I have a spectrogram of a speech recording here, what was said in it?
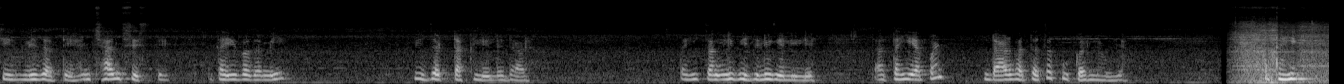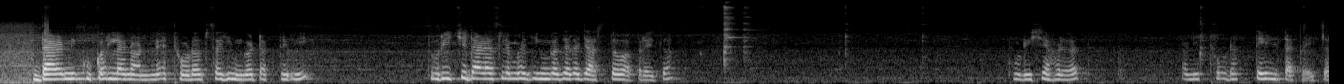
शिजली जाते आणि छान शिजते. आता ही बघा मी भिजत टाकलेली डाळ. आता ही चांगली भिजली गेलेली आहे. आता ही आपण डाळ भाताचा कुकर लावूया. आता ही डाळ मी कुकरला लावणे थोडंसं हिंग टाकते मी. तुरीची डाळ असल्यामुळे हिंग जरा जास्त वापरायचा. थोडीशी हळद आणि थोडं तेल टाकायचं.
